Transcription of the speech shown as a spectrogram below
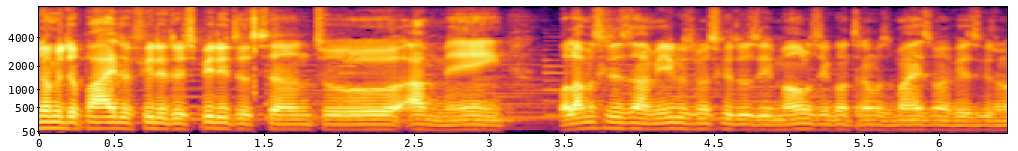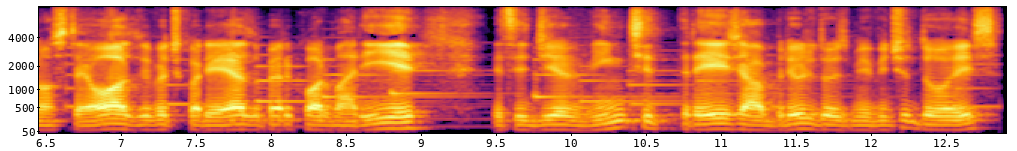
Em nome do Pai, do Filho e do Espírito Santo. Amém. Olá, meus queridos amigos, meus queridos irmãos. Nos encontramos mais uma vez aqui no nosso Teós, Viva de Coriés, do Percor Maria. Esse dia 23 de abril de 2022.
